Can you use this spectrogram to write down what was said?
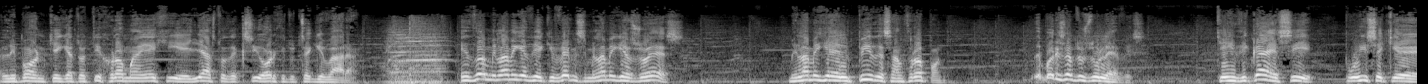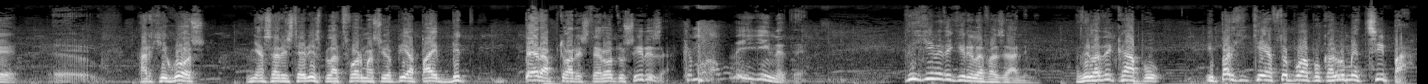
λοιπόν και για το τι χρώμα έχει η ελιά στο δεξί όρχη του Τσέγκεβάρα εδώ μιλάμε για διακυβέρνηση μιλάμε για ζωές μιλάμε για ελπίδες ανθρώπων. Δεν μπορείς να τους δουλεύεις. Και ειδικά εσύ που είσαι και ε, αρχηγός μιας αριστερής πλατφόρμας η οποία πάει μπιτ πέρα από το αριστερό του ΣΥΡΙΖΑ. Δεν γίνεται. Δεν γίνεται κύριε Λαφαζάνη μου. Δηλαδή κάπου υπάρχει και αυτό που αποκαλούμε τσίπα.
